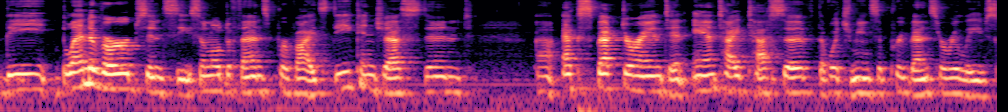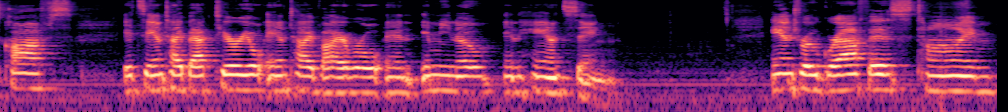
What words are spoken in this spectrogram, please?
The blend of herbs in seasonal defense provides decongestant, uh, expectorant, and antitussive, which means it prevents or relieves coughs. It's antibacterial, antiviral, and immuno-enhancing. Andrographis, thyme,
